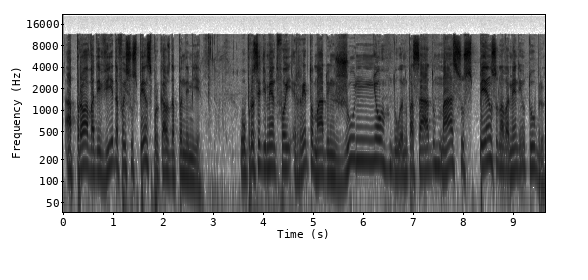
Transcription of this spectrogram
a prova de vida foi suspensa por causa da pandemia. O procedimento foi retomado em junho do ano passado, mas suspenso novamente em outubro,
